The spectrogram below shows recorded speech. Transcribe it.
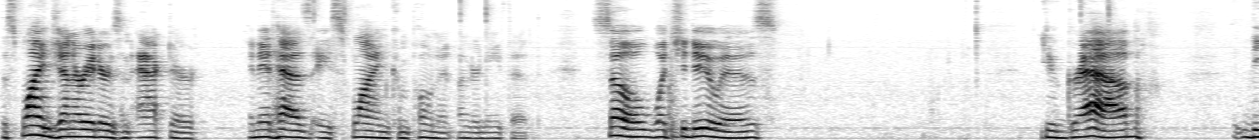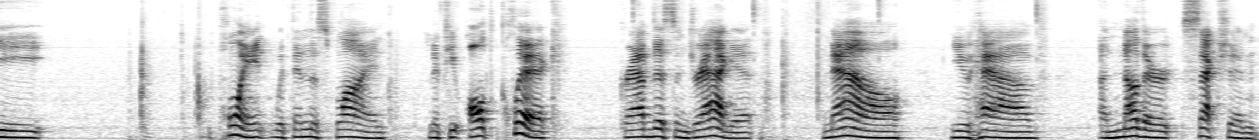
the spline generator is an actor and it has a spline component underneath it. So what you do is you grab the point within the spline and if you alt click grab this and drag it now you have another section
